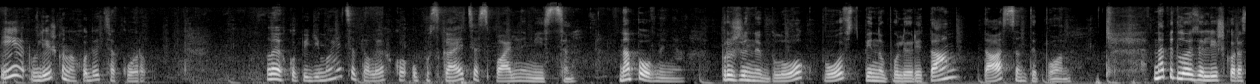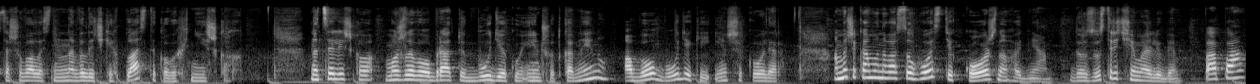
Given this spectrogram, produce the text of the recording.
І в ліжку знаходиться короб. Легко підіймається та легко опускається спальне місце. Наповнення: пружинний блок, повсть, пінополіуретан та синтепон. На підлозі ліжко розташувалось на невеличких пластикових ніжках. На це ліжко можливо обрати будь-яку іншу тканину або будь-який інший колір. А ми чекаємо на вас у гості кожного дня. До зустрічі, мої любі! Па-па!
